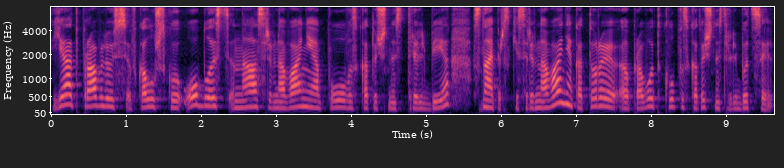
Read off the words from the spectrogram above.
я отправлюсь в Калужскую область на соревнования по высокоточной стрельбе, снайперские соревнования, которые проводит клуб высокоточной стрельбы «Цель».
